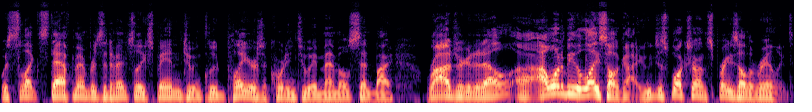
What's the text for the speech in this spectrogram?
with select staff members and eventually expand to include players, according to a memo sent by Roger Goodell. Uh, I want to be the Lysol guy who just walks around and sprays all the railings.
